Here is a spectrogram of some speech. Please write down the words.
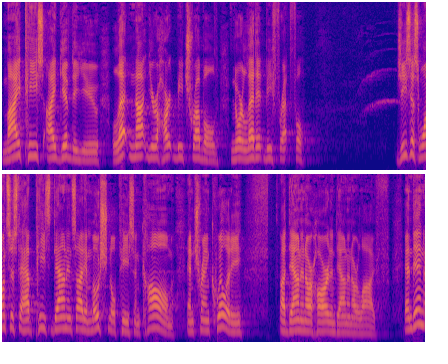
my peace I give to you. Let not your heart be troubled, nor let it be fretful. Jesus wants us to have peace down inside, emotional peace and calm and tranquility uh, down in our heart and down in our life. And then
